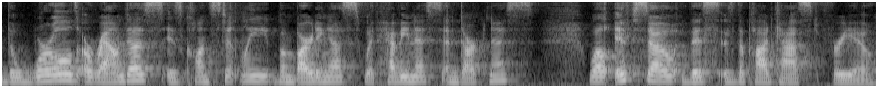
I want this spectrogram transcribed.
the world around us is constantly bombarding us with heaviness and darkness? Well, if so, this is the podcast for you.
